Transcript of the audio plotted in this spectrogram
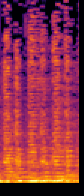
¡Gracias!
